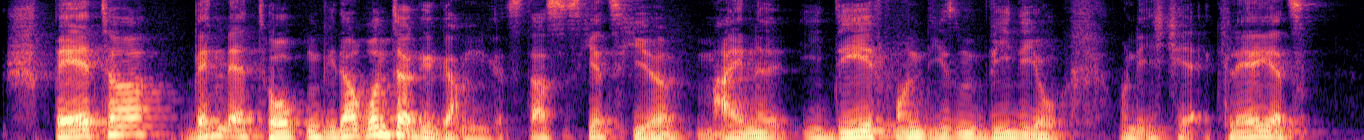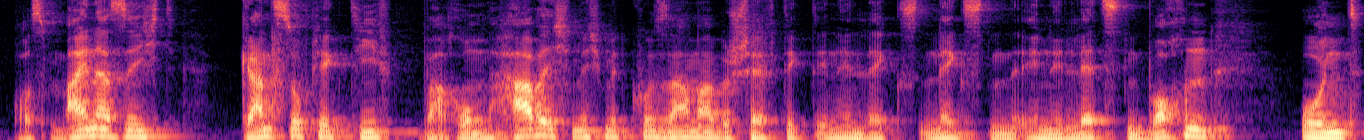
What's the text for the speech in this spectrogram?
später, wenn der Token wieder runtergegangen ist. Das ist jetzt hier meine Idee von diesem Video. Und ich erkläre jetzt aus meiner Sicht, Ganz subjektiv, warum habe ich mich mit Kusama beschäftigt in den, nächsten, in den letzten Wochen und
